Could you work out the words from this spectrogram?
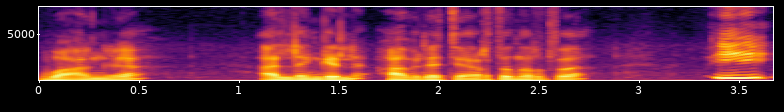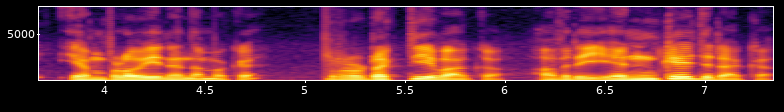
വാങ്ങുക അല്ലെങ്കിൽ അവരെ ചേർത്ത് നിർത്തുക. ഈ എംപ്ലോയീനെ നമുക്ക് പ്രൊഡക്റ്റീവ് ആക്കുക അവരെ എൻഗേജ്ഡ് ആക്കുക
